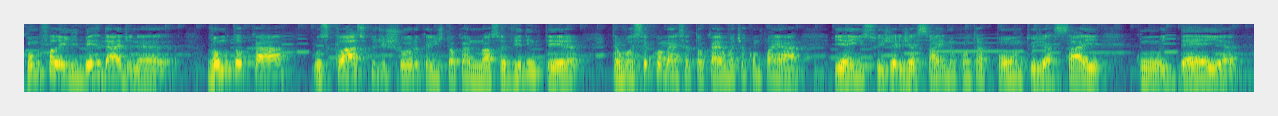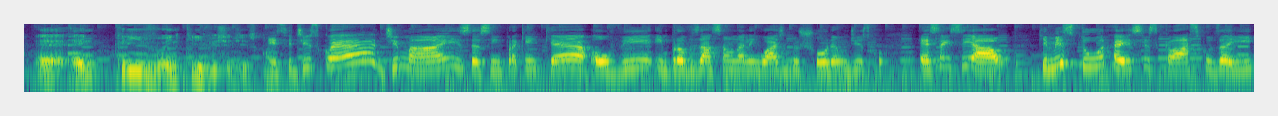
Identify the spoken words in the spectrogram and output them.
como eu falei, liberdade, né? Vamos tocar os clássicos de choro que a gente toca na nossa vida inteira então você começa a tocar eu vou te acompanhar. E é isso, já, já sai no contraponto, já sai com ideia. É, é, incrível, é incrível esse disco. Esse disco é demais, assim, para quem quer ouvir improvisação na linguagem do choro, é um disco essencial que mistura esses clássicos aí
